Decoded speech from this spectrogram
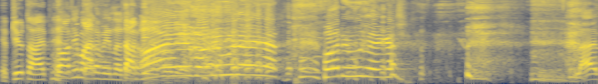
ja, det er jo dig, Palle. Nå, det er mig, der vinder det. Der, der Ej, hvor er det ulækkert. Hvor er det ulækkert. Nej,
